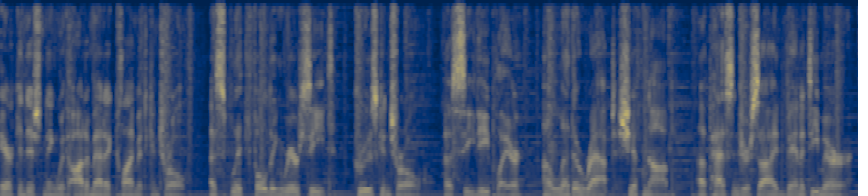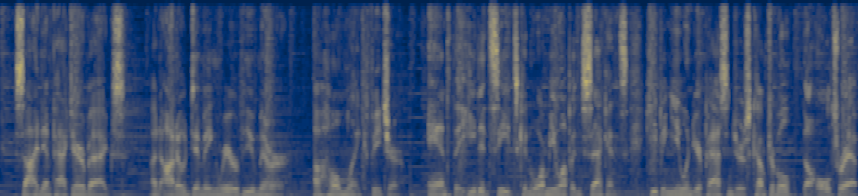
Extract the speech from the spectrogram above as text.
air conditioning with automatic climate control, a split folding rear seat, cruise control, a CD player, a leather-wrapped shift knob, a passenger side vanity mirror, side impact airbags, an auto-dimming rear view mirror, a HomeLink feature, and the heated seats can warm you up in seconds, keeping you and your passengers comfortable the whole trip.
